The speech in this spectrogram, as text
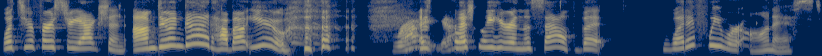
What's your first reaction? I'm doing good. How about you? right. Especially yeah. here in the South. But what if we were honest?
